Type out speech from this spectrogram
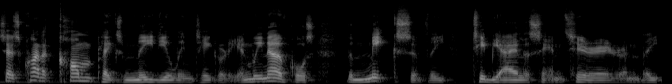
So it's quite a complex medial integrity. And we know, of course, the mix of the tibialis anterior and the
